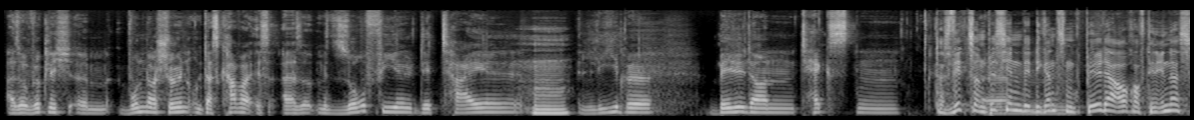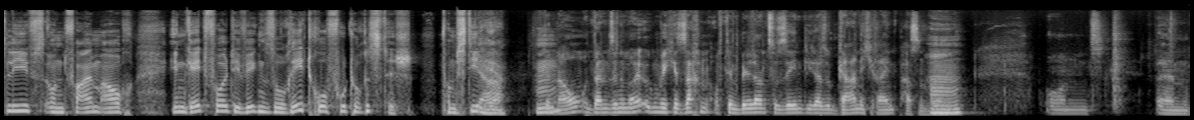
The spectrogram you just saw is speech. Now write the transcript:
Also wirklich ähm, wunderschön und das Cover ist also mit so viel Detail, Hm. Liebe, Bildern, Texten. Das wirkt so ein bisschen, die, die ganzen Bilder auch auf den Inner Sleeves und vor allem auch im Gatefold, die wirken so retro-futuristisch vom Stil her. Genau, und dann sind immer irgendwelche Sachen auf den Bildern zu sehen, die da so gar nicht reinpassen wollen. Und ähm,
